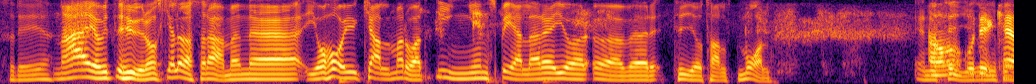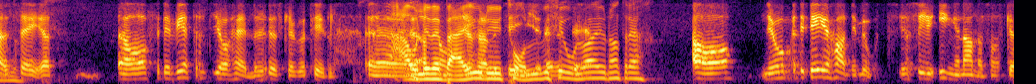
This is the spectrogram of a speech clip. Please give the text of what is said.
Så det... Nej, jag vet inte hur de ska lösa det här, men eh, jag har ju Kalmar då, att ingen spelare gör över 10,5 mål. En och Ja, tio och det kan jag säga att Ja, för det vet inte jag heller hur det ska gå till. Eh, Ja, Oliver Berg gjorde ju över tio 12 i fjol, va? Gjorde han inte det? Ja, jo, men det, är ju han emot. Jag ser ju ingen annan som ska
